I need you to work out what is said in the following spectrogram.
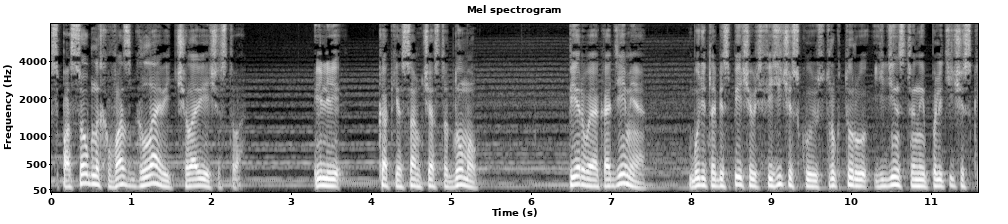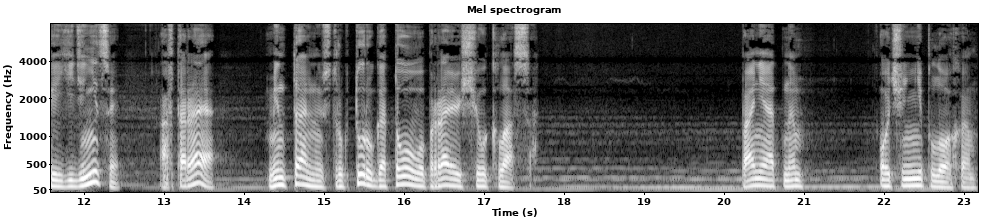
способных возглавить человечество. Или, как я сам часто думал, Первая Академия будет обеспечивать физическую структуру единственной политической единицы, а вторая – ментальную структуру готового правящего класса. Понятно. Очень неплохо.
